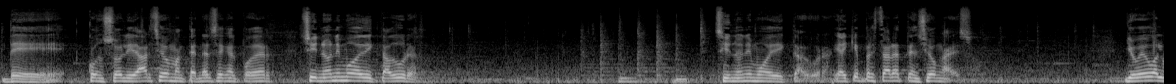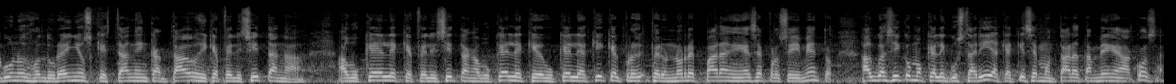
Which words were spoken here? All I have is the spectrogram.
de consolidarse o mantenerse en el poder, sinónimo de dictadura. Sinónimo de dictadura. Y hay que prestar atención a eso. Yo veo algunos hondureños que están encantados y que felicitan a, a Bukele, que felicitan a Bukele, que Bukele aquí, que pero no reparan en ese procedimiento. Algo así como que les gustaría que aquí se montara también esa cosa.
